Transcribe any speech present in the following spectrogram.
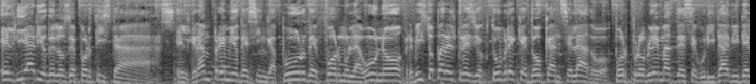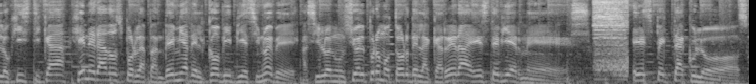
el diario de los deportistas. El Gran Premio de Singapur de Fórmula 1, previsto para el 3 de octubre, quedó cancelado por problemas de seguridad y de logística generados por la pandemia del COVID-19. Así lo anunció el promotor de la carrera este viernes. Espectáculos.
